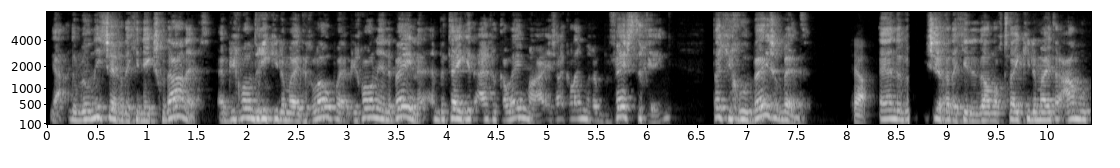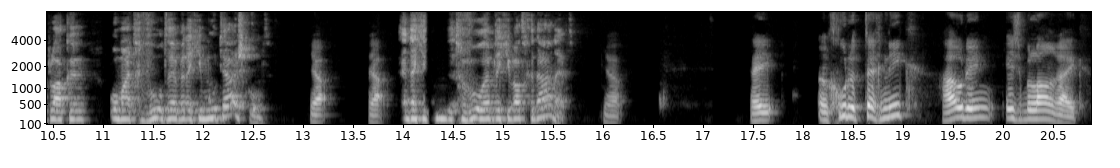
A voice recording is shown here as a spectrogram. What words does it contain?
ja, dat wil niet zeggen dat je niks gedaan hebt. Heb je gewoon drie kilometer gelopen, heb je gewoon in de benen. En betekent eigenlijk alleen maar, is eigenlijk alleen maar een bevestiging dat je goed bezig bent. Ja. En dat wil niet zeggen dat je er dan nog twee kilometer aan moet plakken om maar het gevoel te hebben dat je moe thuiskomt. Ja, ja. En dat je het gevoel hebt dat je wat gedaan hebt. Ja. Hey, een goede techniek, houding is belangrijk.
